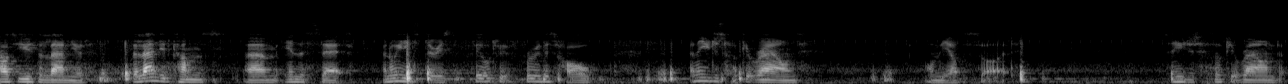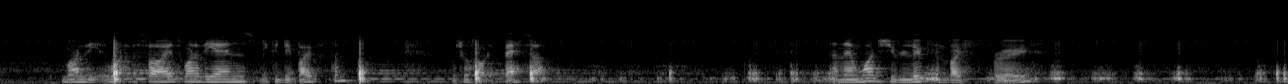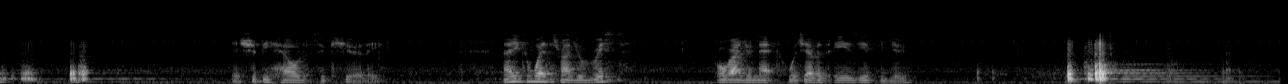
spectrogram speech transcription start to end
how to use the lanyard. The lanyard comes um, in the set and all you need to do is filter it through this hole and then you just hook it round on the other side. So you just hook it round one of the one of the sides, one of the ends, you can do both of them, which will hold it better. And then once you've looped them both through, it should be held securely. Now you can wear this around your wrist or around your neck, whichever is easier for you.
